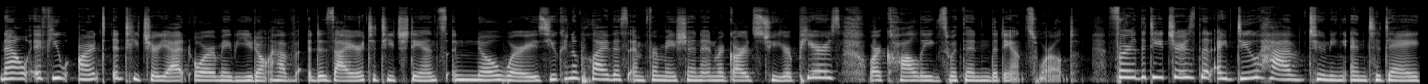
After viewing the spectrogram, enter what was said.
Now, if you aren't a teacher yet, or maybe you don't have a desire to teach dance, no worries. You can apply this information in regards to your peers or colleagues within the dance world. For the teachers that I do have tuning in today,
